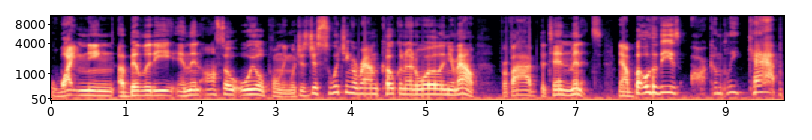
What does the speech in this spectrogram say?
whitening ability, and then also oil pulling, which is just switching around coconut oil in your mouth for five to ten minutes. Now, both of these are complete cap.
